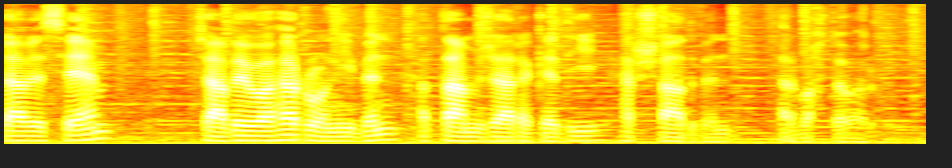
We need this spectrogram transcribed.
çavê sêm çavê we her ronî bin heta mijarekedî her şad bin herbextewar bin.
